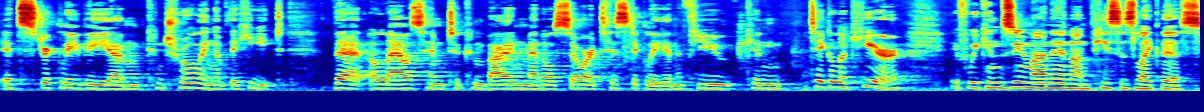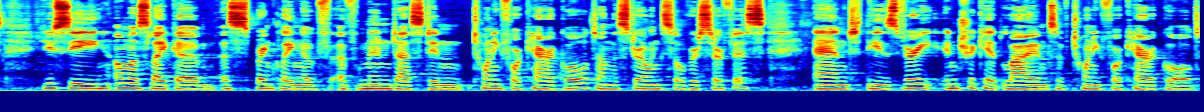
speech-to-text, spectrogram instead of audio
It's strictly the um, controlling of the heat that allows him to combine metals so artistically. And if you can take a look here, if we can zoom on in on pieces like this, you see almost like a, a sprinkling of, of moon dust in 24 karat gold on the sterling silver surface and these very intricate lines of 24 karat gold.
